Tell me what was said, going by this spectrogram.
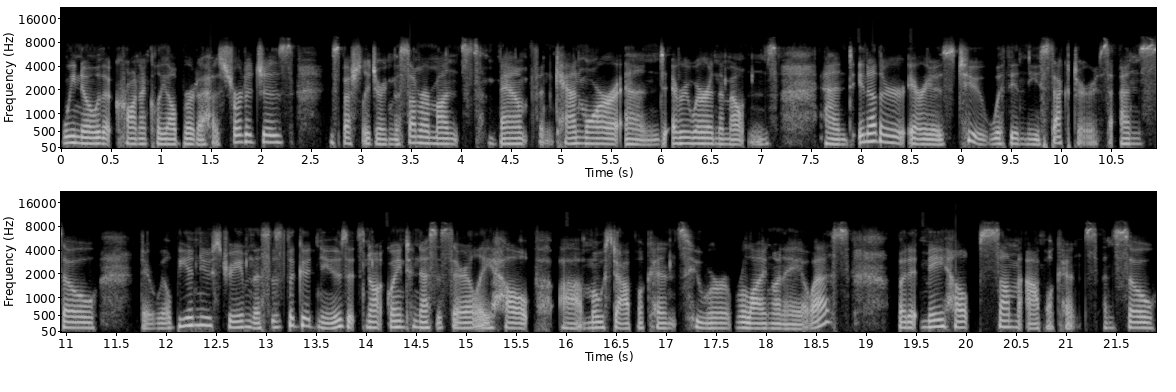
we know that chronically Alberta has shortages, especially during the summer months, Banff and Canmore and everywhere in the mountains, and in other areas too within these sectors. And so there will be a new stream. This is the good news. It's not going to necessarily necessarily help uh, most applicants who are relying on AOS, but it may help some applicants. And so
